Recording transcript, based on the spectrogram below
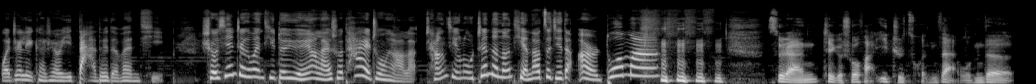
我这里可是有一大堆的问题。首先，这个问题对于圆圆来说太重要了：长颈鹿真的能舔到自己的耳朵吗？虽然这个说法一直存在，我们的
